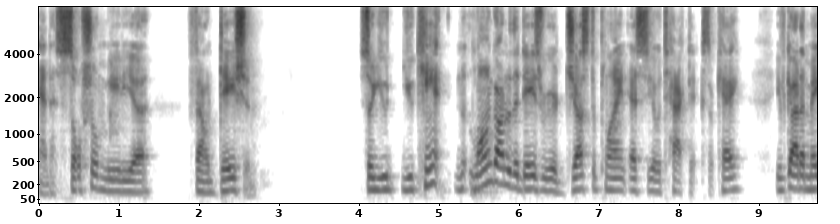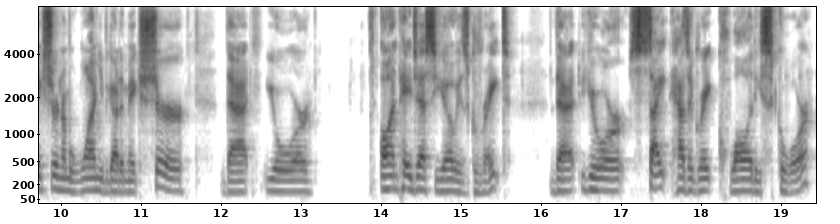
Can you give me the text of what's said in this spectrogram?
and social media foundation. So you you can't long gone are the days where you're just applying SEO tactics, okay? You've got to make sure number 1, you've got to make sure that your on-page SEO is great, that your site has a great quality score,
